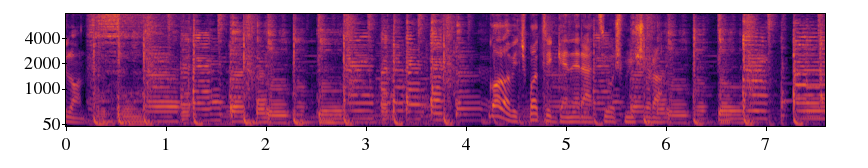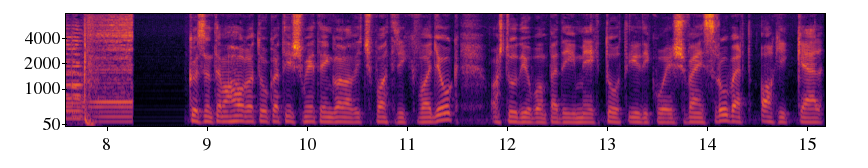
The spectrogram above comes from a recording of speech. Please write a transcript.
Y. Galavics Patrik generációs műsora. Köszöntöm a hallgatókat ismét, én Galavics Patrik vagyok, a stúdióban pedig még Tóth Ildikó és Weiss Robert, akikkel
